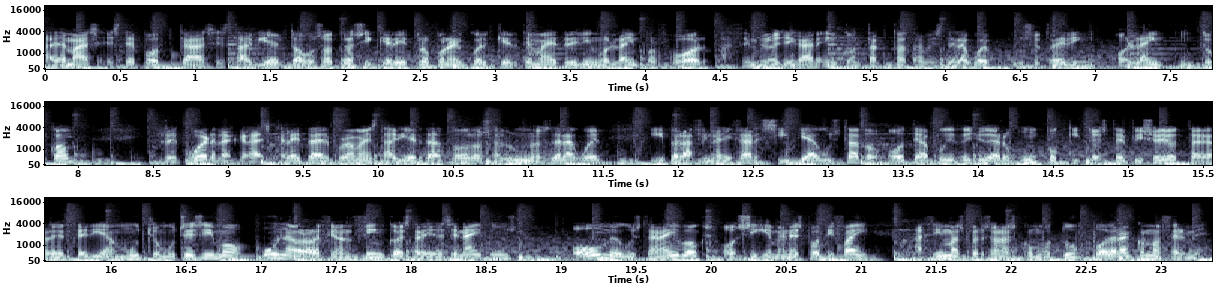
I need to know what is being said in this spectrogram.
Además, este podcast está abierto a vosotros. Si queréis proponer cualquier tema de trading online, por favor, hacedmelo llegar en contacto a través de la web pulsotradingonline.com Recuerda que la escaleta del programa está abierta a todos los alumnos de la web y para finalizar, si te ha gustado o te ha podido ayudar un poquito este episodio, te agradecería mucho, muchísimo una valoración 5 estrellas en iTunes o un me gusta en iBox o sígueme en Spotify. Así más personas como tú podrán conocerme.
